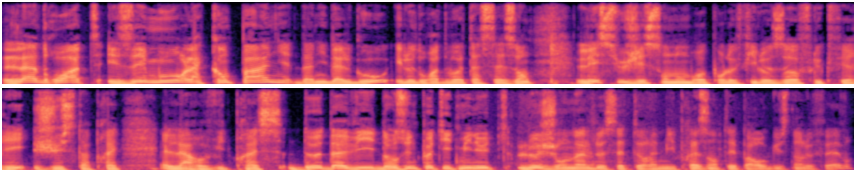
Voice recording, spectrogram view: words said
la droite et Zemmour, la campagne d'Anne Hidalgo et le droit de vote à 16 ans. Les sujets sont nombreux pour le philosophe Luc Ferry, juste après la revue de presse de David. Dans une petite minute, le journal de 7h30 présenté par Augustin Lefebvre.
